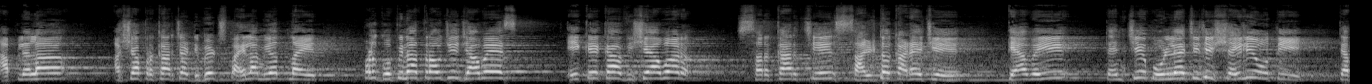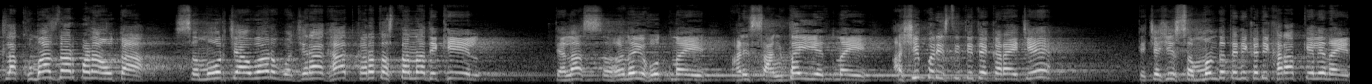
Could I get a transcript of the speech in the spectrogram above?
आपल्याला अशा प्रकारच्या डिबेट्स पाहायला मिळत नाहीत. पण गोपीनाथरावजी ज्यावेळेस एकेका विषयावर सरकारचे साल्ट काढायचे त्यावेळी त्यांची बोलण्याची जी शैली होती त्यातला खुमासदारपणा होता समोरच्यावर वज्राघात करत असताना देखील त्याला सहनही होत नाही आणि सांगताही येत नाही अशी परिस्थिती ते करायचे. त्याच्याशी संबंध त्यांनी कधी खराब केले नाहीत.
